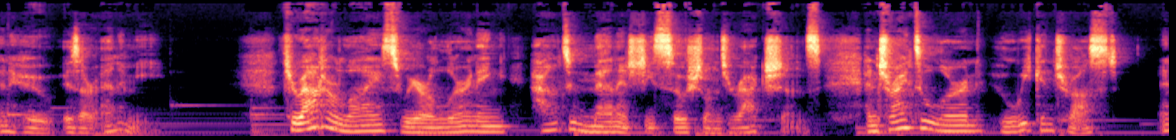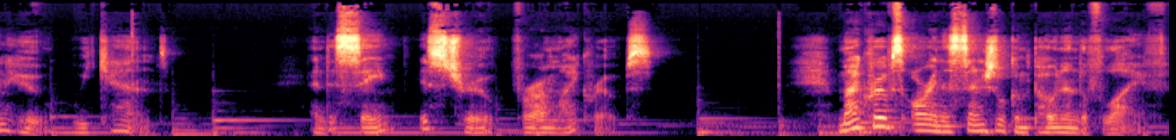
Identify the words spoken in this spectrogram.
and who is our enemy. Throughout our lives, we are learning how to manage these social interactions and trying to learn who we can trust and who we can't. And the same is true for our microbes. Microbes are an essential component of life.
